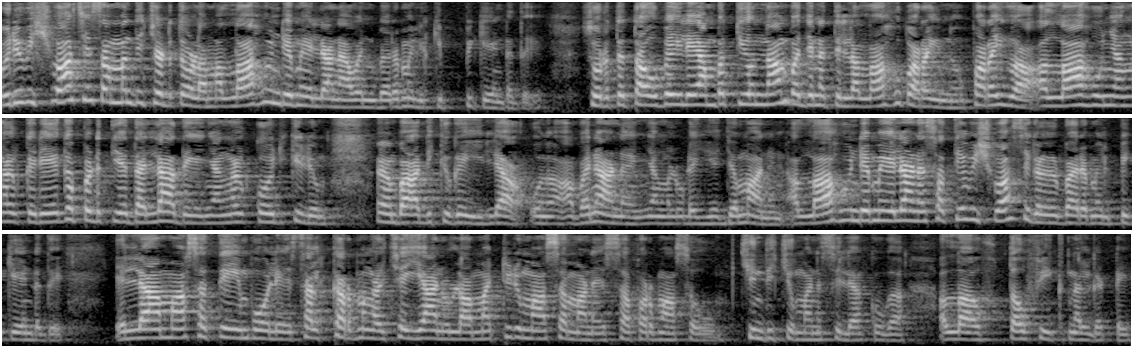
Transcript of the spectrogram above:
ഒരു വിശ്വാസിയെ സംബന്ധിച്ചിടത്തോളം അള്ളാഹുവിന്റെ മേലാണ് അവൻ ബരമലിക്കിപ്പിക്കേണ്ടത് സുഹൃത്ത് തൗബയിലെ അമ്പത്തിയൊന്നാം വചനത്തിൽ അള്ളാഹു പറയുന്നു പറയുക അള്ളാഹു ഞങ്ങൾക്ക് രേഖപ്പെടുത്തിയതല്ലാതെ ഞങ്ങൾക്കൊരിക്കലും ബാധിക്കുകയില്ല. അവനാണ് ഞങ്ങളുടെ യജമാനൻ. അള്ളാഹുവിന്റെ മേലാണ് സത്യവിശ്വാസികൾ ബരമേൽപ്പിക്കേണ്ടത് എല്ലാ മാസത്തെയും പോലെ സൽക്കർമ്മങ്ങൾ ചെയ്യാനുള്ള മറ്റൊരു മാസമാണ് സഫർ മാസവും. ചിന്തിച്ചു മനസ്സിലാക്കുക. അള്ളാഹു തൗഫീഖ് നൽകട്ടെ.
